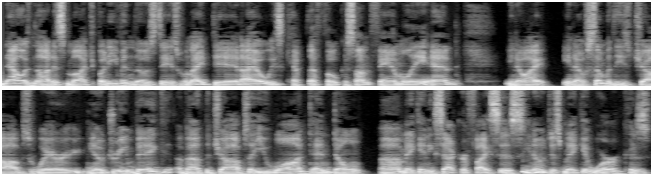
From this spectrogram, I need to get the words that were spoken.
now is not as much, but even those days when I did, I always kept that focus on family and, you know, I, you know, some of these jobs where, you know, dream big about the jobs that you want and don't uh, make any sacrifices, you know, mm-hmm. just make it work because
